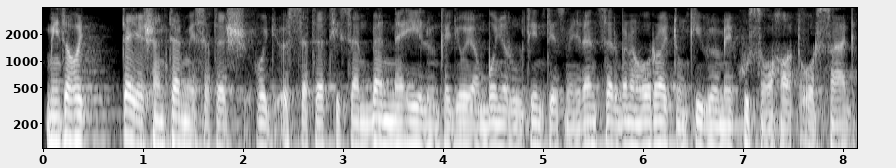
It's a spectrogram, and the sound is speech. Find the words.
mint ahogy teljesen természetes, hogy összetett, hiszen benne élünk egy olyan bonyolult intézményrendszerben, ahol rajtunk kívül még 26 ország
